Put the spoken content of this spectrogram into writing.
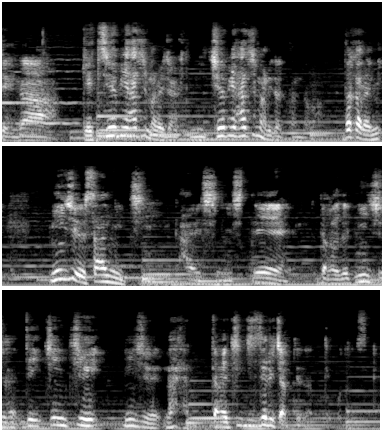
定が月曜日始まりじゃなくて日曜日始まりだったんだわ。だから23日配信して、だから23、で、1日27、だから1日ずれちゃってたってことですね。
